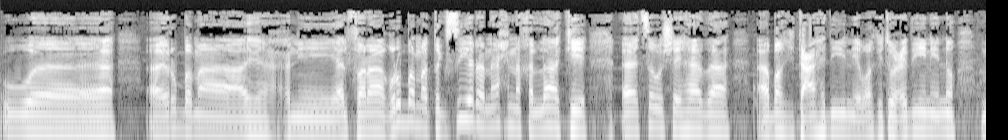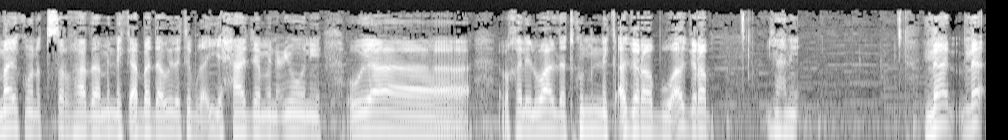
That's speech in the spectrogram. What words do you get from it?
وربما يعني الفراغ ربما تقصيرنا إحنا خلاك آه، تسوي الشيء هذا ابغاك تعاهديني ابغاك توعديني إنه ما يكون التصرف هذا منك أبدا وإذا تبغى أي حاجة من عيوني ويا بخلي الوالدة تكون منك أقرب وأقرب. يعني لا لا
